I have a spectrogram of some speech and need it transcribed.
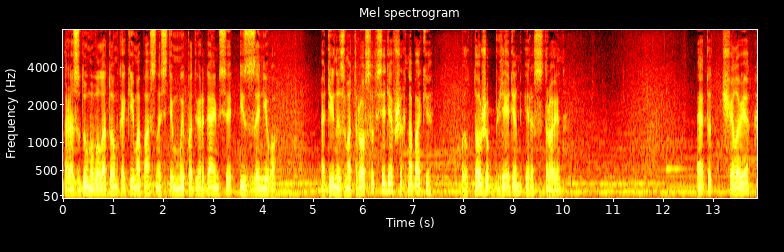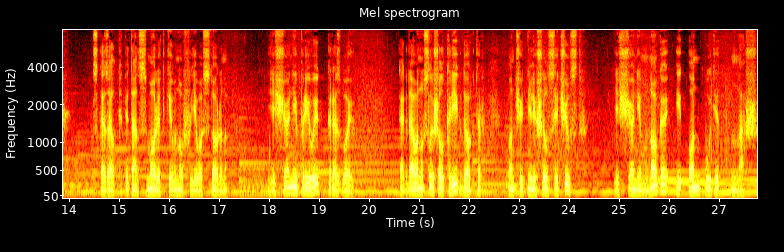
раздумывал о том, каким опасностям мы подвергаемся из-за него. Один из матросов, сидевших на баке, был тоже бледен и расстроен. «Этот человек, — сказал капитан Смолет, кивнув в его сторону, — еще не привык к разбою. Когда он услышал крик, доктор, он чуть не лишился чувств. Еще немного, и он будет наш».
